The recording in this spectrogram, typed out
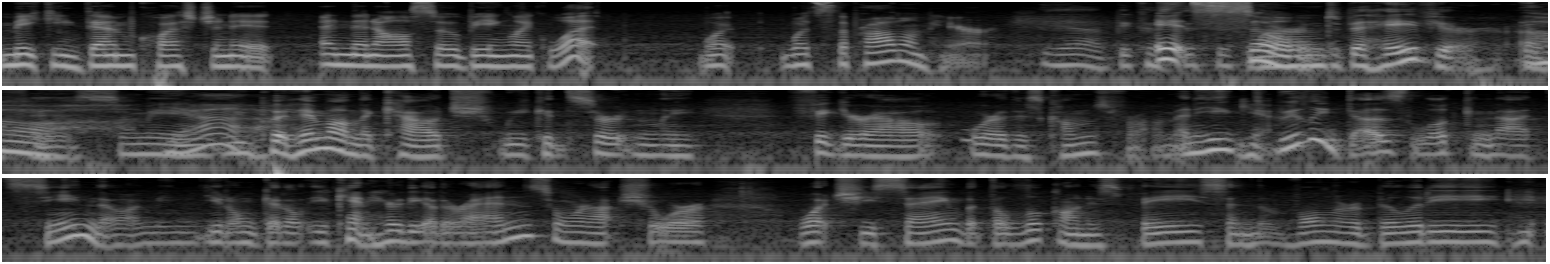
making them question it, and then also being like, "What, what, what's the problem here?" Yeah, because it's this is so, learned behavior of oh, his. I mean, yeah. we put him on the couch, we could certainly figure out where this comes from. And he yeah. really does look in that scene, though. I mean, you don't get, a, you can't hear the other end, so we're not sure what she's saying, but the look on his face and the vulnerability,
